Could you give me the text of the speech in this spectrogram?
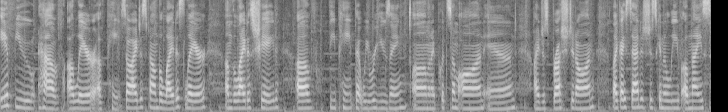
if you have a layer of paint. So I just found the lightest layer, um, the lightest shade of the paint that we were using um, and I put some on and I just brushed it on. Like I said, it's just gonna leave a nice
